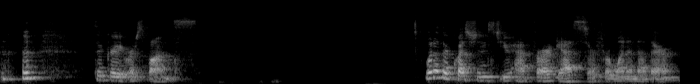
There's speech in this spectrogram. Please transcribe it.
it's a great response. What other questions do you have for our guests or for one another?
